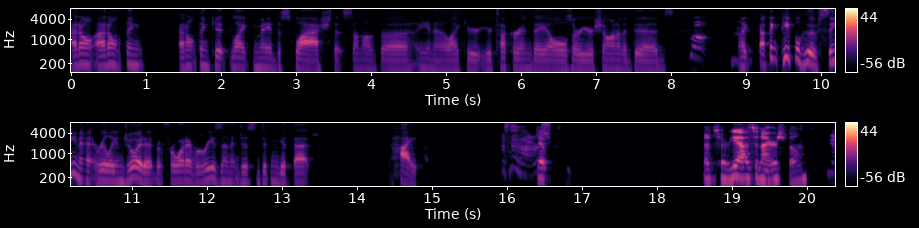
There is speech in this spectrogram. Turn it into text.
I, I don't I don't think I don't think it like made the splash that some of the you know like your your Tucker and Dales or your Shaun of the Deads. well, Like I think people who have seen it really enjoyed it, but for whatever reason, it just didn't get that hype. Isn't it Irish? Yep. That's her. Yeah, it's an Irish film. Yeah,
